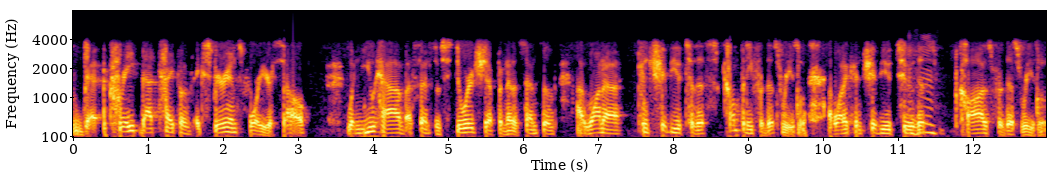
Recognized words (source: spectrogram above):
uh, create that type of experience for yourself when you have a sense of stewardship and a sense of I want to contribute to this company for this reason, I want to contribute to mm-hmm. this cause for this reason,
